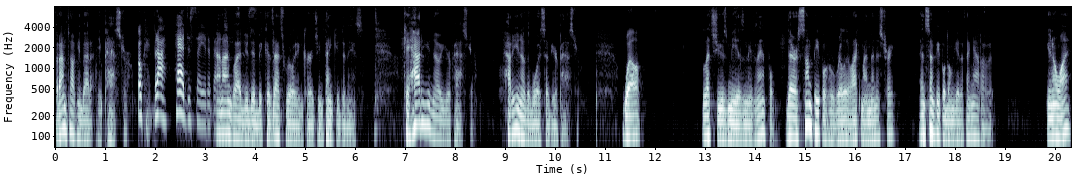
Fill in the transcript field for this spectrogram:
But I'm talking about a pastor. Okay, but I had to say it about And I'm glad you did because that's really encouraging. Thank you, Denise. Okay, how do you know your pastor? How do you know the voice of your pastor? Well, let's use me as an example. There are some people who really like my ministry, and some people don't get a thing out of it. You know why?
